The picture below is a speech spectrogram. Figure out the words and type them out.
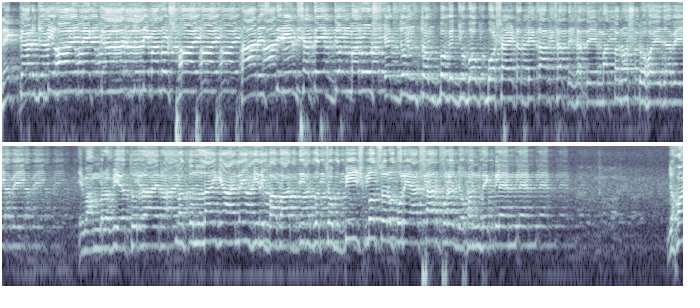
নেককার যদি হয়, নেককার যদি মানুষ হয়, তার স্ত্রীর সাথে একজন মানুষ, একজন টকবকে যুবক বসা, এটা দেখার সাথে সাথে মাথা নষ্ট হয়ে যাবে। ইমাম রবিয়তুর রায় রহমতুল্লাহ আলাইহির বাবা দীর্ঘ চব্বিশ বছর পরে আসার পরে যখন দেখলেন যখন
